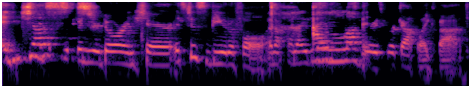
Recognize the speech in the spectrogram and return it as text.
it you just open your door and share. It's just beautiful, and I, and I I love, love it. work out like that.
